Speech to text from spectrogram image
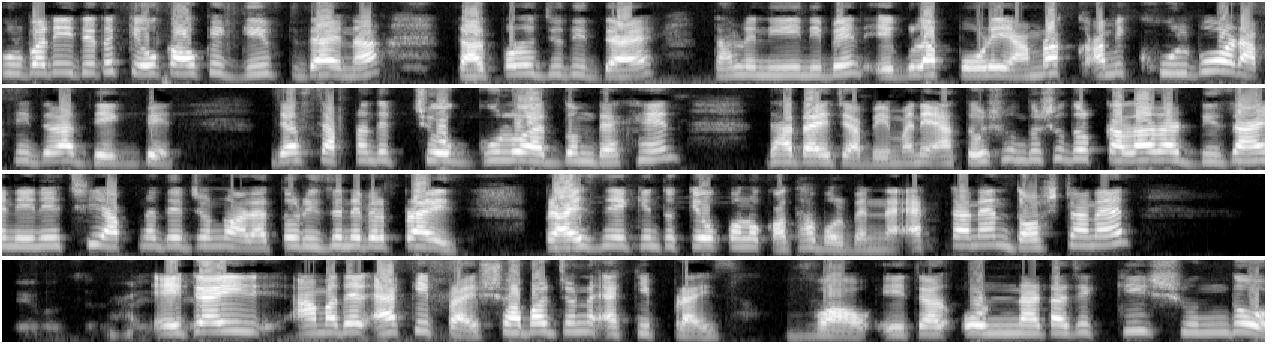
কুরবানি ঈদে তো কেউ কাউকে গিফট দেয় না। তারপরও যদি দেয়, তাহলে নিয়ে নিবেন। এগুলা পরে আমরা, আমি খুলবো আর আপনি যারা দেখবেন। জাস্ট আপনাদের চোখগুলো একদম দেখেন, ধাঁধায় যাবে। মানে এত সুন্দর সুন্দর কালার আর ডিজাইন এনেছি আপনাদের জন্য আর এত রিজনেবল প্রাইস প্রাইস নিয়ে কিন্তু কেউ কোনো কথা বলবেন না। একটা নেন, দশটা নেন, এটাই আমাদের একই প্রাইস সবার জন্য একই প্রাইস ওয়াও এটার ওড়নাটা যে কি সুন্দর।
